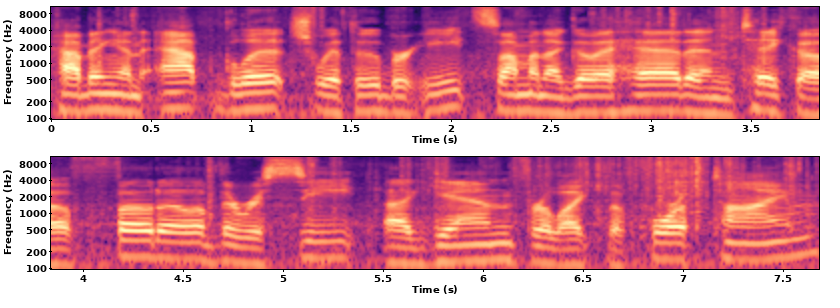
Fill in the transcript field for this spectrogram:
Having an app glitch with Uber Eats, I'm gonna go ahead and take a photo of the receipt again for like the fourth time.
